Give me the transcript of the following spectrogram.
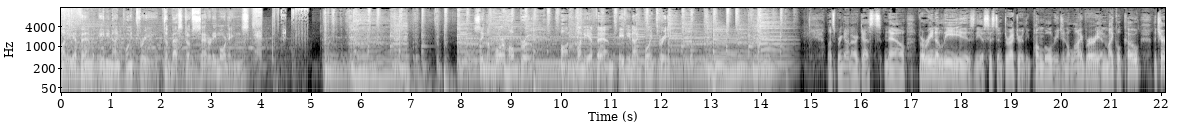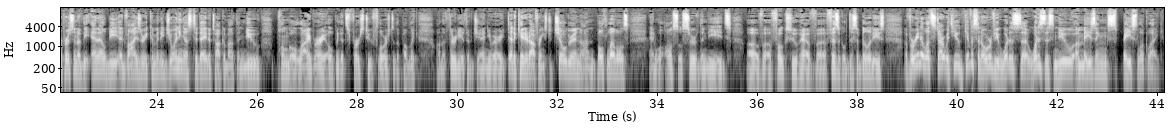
Money FM 89.3, the best of Saturday mornings. Singapore Homebrew on Money FM 89.3. Let's bring on our guests now. Verena Lee is the Assistant Director at the Punggol Regional Library, and Michael Koh, the Chairperson of the NLB Advisory Committee, joining us today to talk about the new Punggol Library. Opened its first two floors to the public on the 30th of January. Dedicated offerings to children on both levels, and will also serve the needs of uh, folks who have uh, physical disabilities. Uh, Verena, let's start with you. Give us an overview. What is uh, what does this new amazing space look like?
